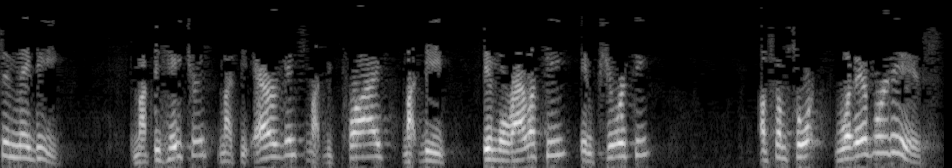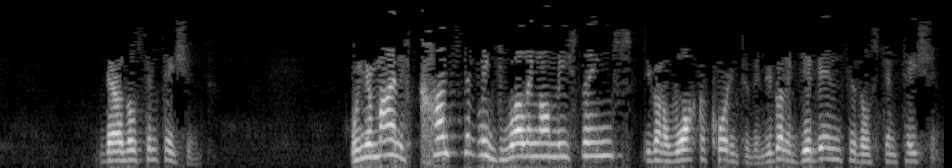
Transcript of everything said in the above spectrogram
sin may be. It might be hatred, it might be arrogance, it might be pride, it might be immorality, impurity of some sort. Whatever it is, there are those temptations. When your mind is constantly dwelling on these things, you're going to walk according to them. You're going to give in to those temptations.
